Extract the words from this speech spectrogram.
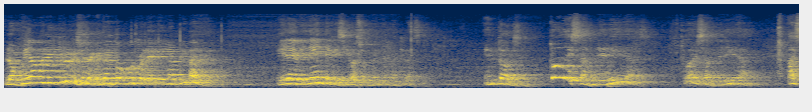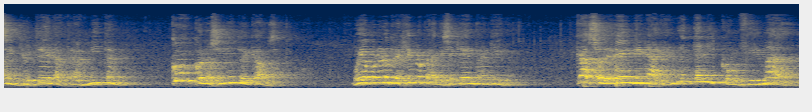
Lo cuidamos en el club, resulta que están todos juntos en la primaria. Era evidente que se iba a suspender la clase. Entonces, todas esas medidas, todas esas medidas hacen que ustedes las transmitan con conocimiento de causa. Voy a poner otro ejemplo para que se queden tranquilos. Caso de dengue no está ni confirmado.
